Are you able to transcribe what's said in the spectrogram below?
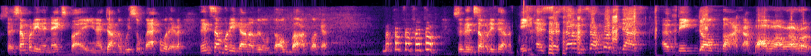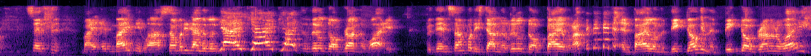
so somebody in the next bay, you know, done the whistle back or whatever. Then somebody done a little dog bark, like a. So then somebody done a big. So some, somebody does a big dog bark. So mate, it made me laugh. Somebody done the little yape yape yape, the little dog running away. But then somebody's done the little dog bailing up and bailing the big dog, and the big dog running away.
